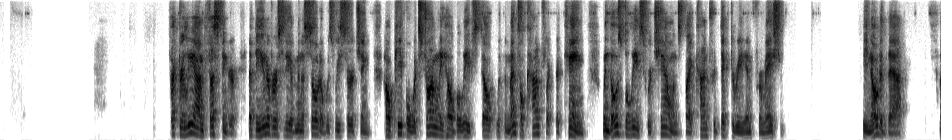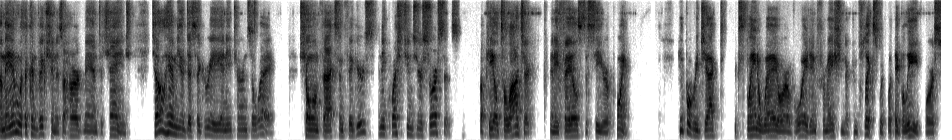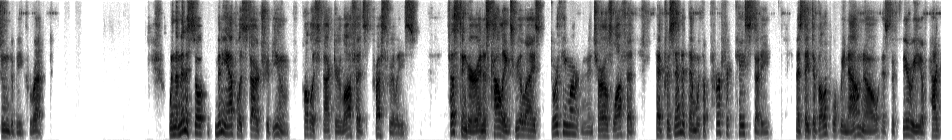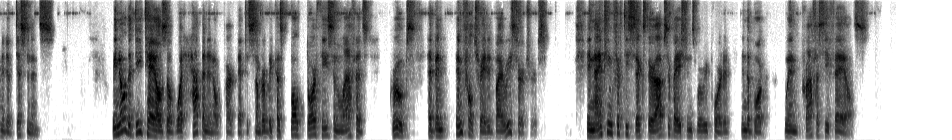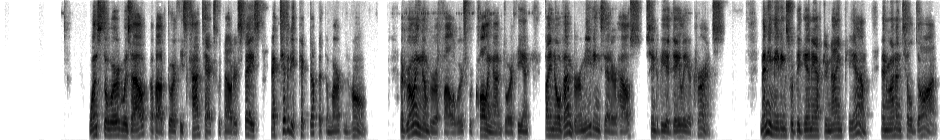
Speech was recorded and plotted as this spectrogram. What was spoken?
Dr. Leon Festinger at the University of Minnesota was researching how people with strongly held beliefs dealt with the mental conflict that came when those beliefs were challenged by contradictory information. He noted that a man with a conviction is a hard man to change. Tell him you disagree and he turns away. Show him facts and figures and he questions your sources. Appeal to logic and he fails to see your point. People reject explain away or avoid information that conflicts with what they believe or assume to be correct. When the Minnesota, Minneapolis Star Tribune published Dr. Laughead's press release, Festinger and his colleagues realized Dorothy Martin and Charles Laughead had presented them with a perfect case study as they developed what we now know as the theory of cognitive dissonance. We know the details of what happened in Oak Park that December because both Dorothy's and Laughead's groups had been infiltrated by researchers. In 1956, their observations were reported in the book When Prophecy Fails. Once the word was out about Dorothy's contacts with outer space, activity picked up at the Martin home. A growing number of followers were calling on Dorothy, and by November, meetings at her house seemed to be a daily occurrence. Many meetings would begin after 9 p.m. and run until dawn.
